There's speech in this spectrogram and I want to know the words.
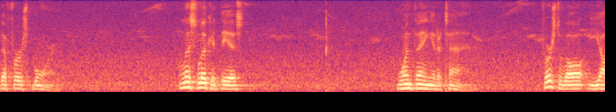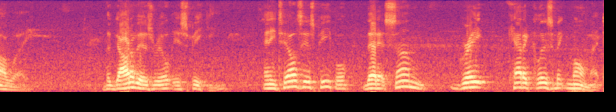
the firstborn. Let's look at this one thing at a time. First of all, Yahweh, the God of Israel, is speaking, and he tells his people that at some great cataclysmic moment,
